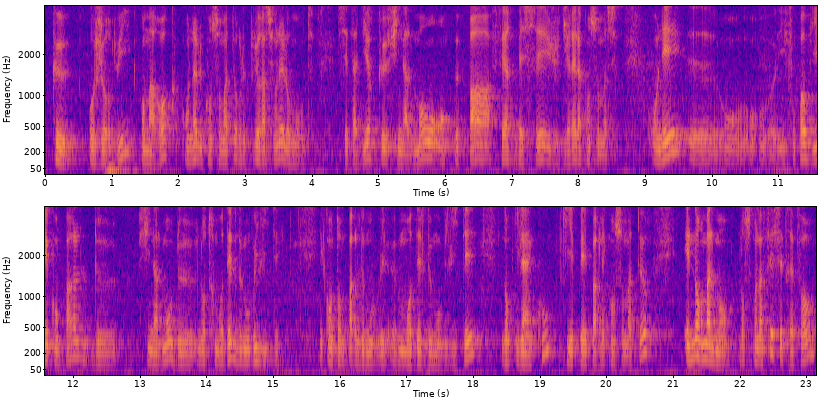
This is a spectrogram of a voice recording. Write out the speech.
qu'aujourd'hui, au Maroc, on a le consommateur le plus rationnel au monde. C'est-à-dire que finalement, on ne peut pas faire baisser, je dirais, la consommation. On est, euh, il ne faut pas oublier qu'on parle de, finalement de notre modèle de mobilité. Et quand on parle de modèle de mobilité, donc il a un coût qui est payé par les consommateurs. Et normalement, lorsqu'on a fait cette réforme,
